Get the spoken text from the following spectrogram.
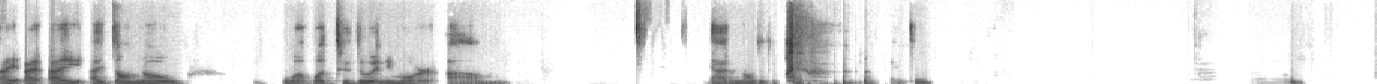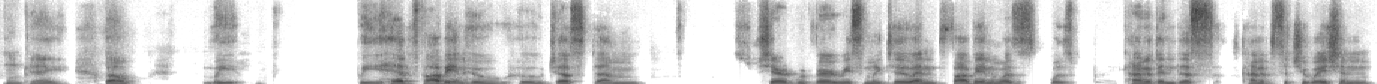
I I I, I don't know what what to do anymore. Um, yeah, I don't know what to do. I. Um, okay. Well, we we had Fabian who who just um, shared very recently too, and Fabian was was kind of in this kind of situation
